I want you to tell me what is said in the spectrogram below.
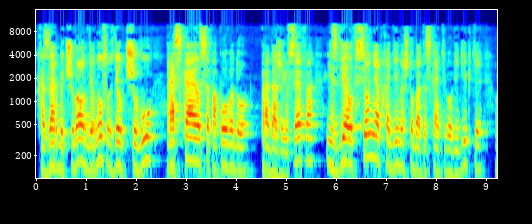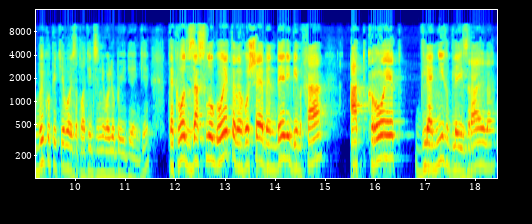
Хазар Бетшува, он вернулся, он сделал чуву, раскаялся по поводу продажи Юсефа и сделал все необходимое, чтобы отыскать его в Египте, выкупить его и заплатить за него любые деньги. Так вот, в заслугу этого Гоше бен Бери Бинха откроет для них, для Израиля,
